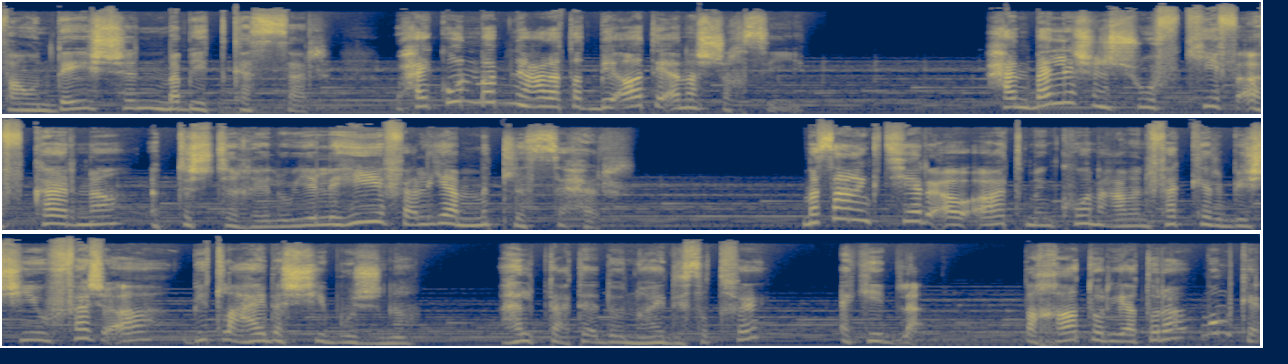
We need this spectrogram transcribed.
foundation ما بيتكسر. وحيكون مبني على تطبيقاتي أنا الشخصية. حنبلش نشوف كيف أفكارنا بتشتغل واللي هي فعليا مثل السحر. مثلا كتير أوقات بنكون عم نفكر بشي وفجأة بيطلع هيدا الشي بوجهنا هل بتعتقدوا إنه هيدي صدفة؟ أكيد لا. تخاطر يا ترى؟ ممكن.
